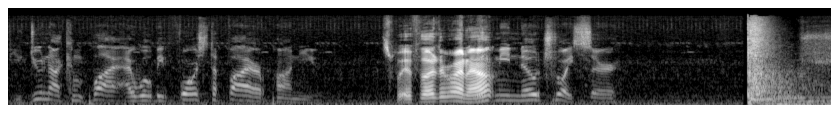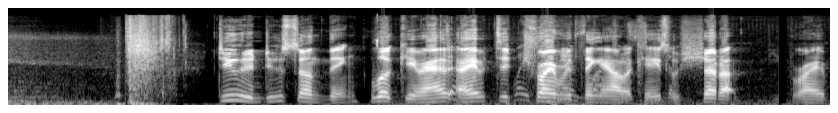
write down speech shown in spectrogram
If you do not comply, I will be forced to fire upon you. Let's wait for it to run out. me no choice, sir. Dude, and do something. Look, I, I have to try everything out, okay? So shut up. Bribe.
